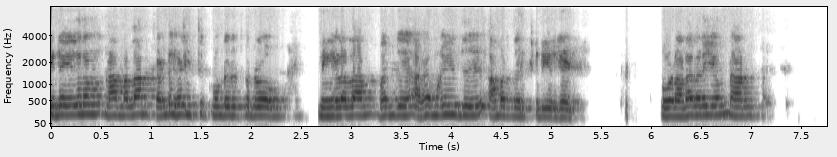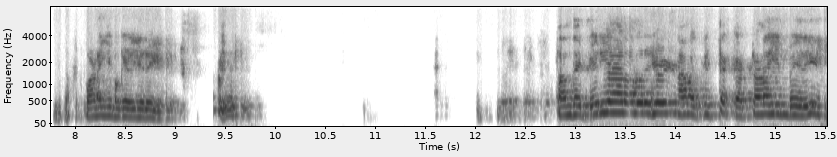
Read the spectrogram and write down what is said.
இன்றைய தினம் நாம் எல்லாம் கண்டுகளித்துக் கொண்டிருக்கின்றோம். நீங்கள் எல்லாம் வந்து அகமகிழ்ந்து அமர்ந்திருக்கிறீர்கள். உங்கள் அனைவரையும் நான் வணங்கி மகிழ்கிறேன். தந்தை பெரியார் அவர்கள் நமக்கு இட்ட கட்டளையின் பேரில்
